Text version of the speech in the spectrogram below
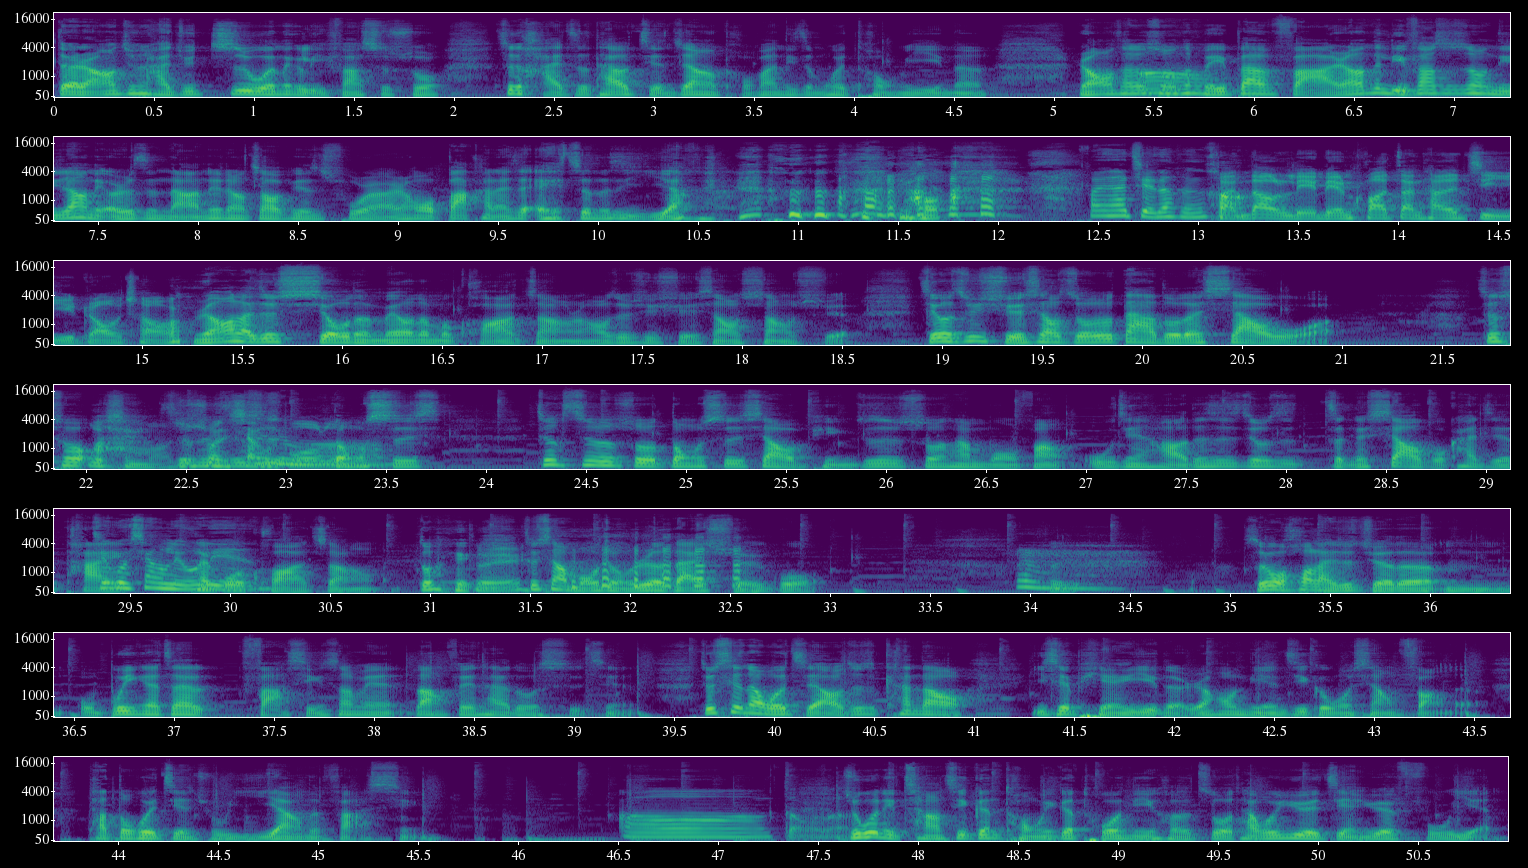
对，然后就还去质问那个理发师说：“这个孩子他要剪这样的头发，你怎么会同意呢？”然后他就说：“哦那没办法。”然后那理发师说：“你让你儿子拿那张照片出来。”然后我爸看来是：“哎，真的是一样。”然后 发现他剪的很好反，倒连连夸赞他的技艺高超。然后来就修的没有那么夸张，然后就去学校上学。结果去学校之后，大家都在笑我，就说为什么就说你真的是像多了东施，就就是说东施效颦，就是说他模仿吴建豪，但是就是整个效果看起来太结果像榴太过夸张，对，对就像某种热带水果，对。所以我后来就觉得，嗯，我不应该在发型上面浪费太多时间。就现在我只要就是看到一些便宜的，然后年纪跟我相仿的，他都会剪出一样的发型。哦，懂了。如果你长期跟同一个托尼合作，他会越剪越敷衍。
